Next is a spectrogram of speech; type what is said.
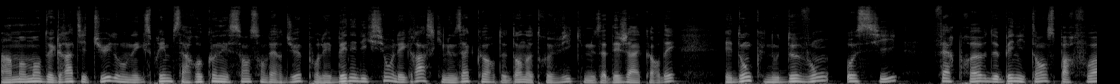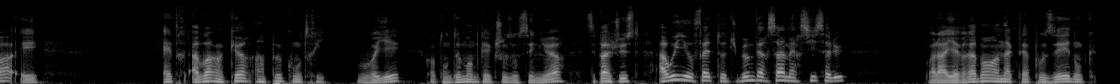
un moment de gratitude où on exprime sa reconnaissance envers Dieu pour les bénédictions et les grâces qu'il nous accorde dans notre vie, qu'il nous a déjà accordées. Et donc nous devons aussi faire preuve de pénitence parfois et être avoir un cœur un peu contrit. Vous voyez, quand on demande quelque chose au Seigneur, c'est pas juste ah oui, au fait, tu peux me faire ça, merci, salut. Voilà, il y a vraiment un acte à poser, donc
